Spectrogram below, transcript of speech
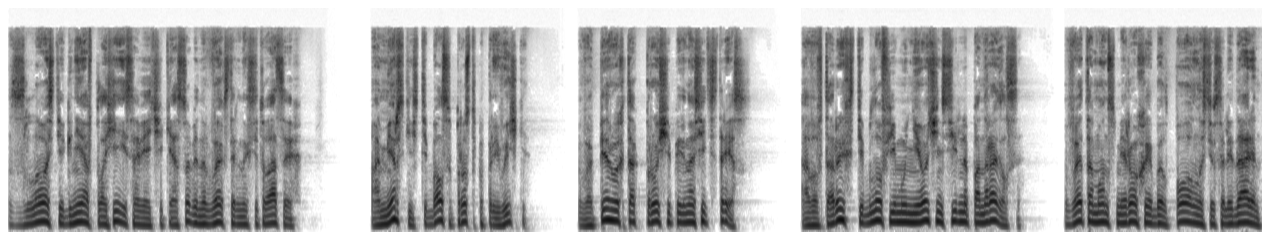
Злость и гнев — плохие советчики, особенно в экстренных ситуациях. А мерзкий стебался просто по привычке. Во-первых, так проще переносить стресс. А во-вторых, Стеблов ему не очень сильно понравился. В этом он с Мирохой был полностью солидарен,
